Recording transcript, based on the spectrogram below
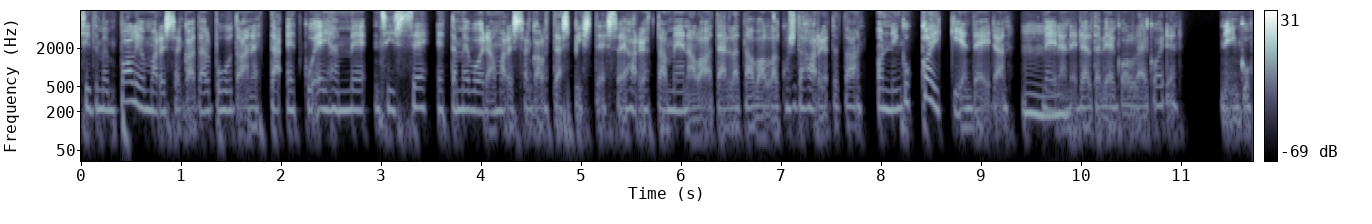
Siitä me paljon Marissan kanssa täällä puhutaan, että, että kun eihän me, siis se, että me voidaan Marissan kanssa olla tässä pisteessä ja harjoittaa meidän alaa tällä tavalla, kun sitä harjoitetaan, on niin kuin kaikkien teidän, mm. meidän edeltävien kollegoiden niin kuin,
